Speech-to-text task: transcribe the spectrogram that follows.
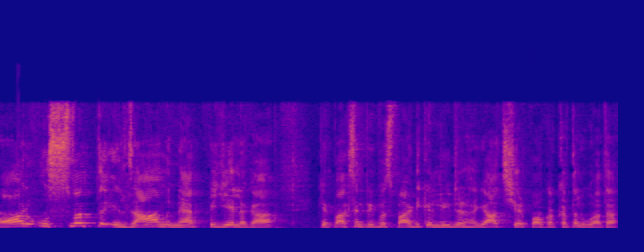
और उस वक्त इल्ज़ाम नैप पे ये लगा कि पाकिस्तान पीपल्स पार्टी के लीडर हयात शेर पाव का कत्ल हुआ था।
